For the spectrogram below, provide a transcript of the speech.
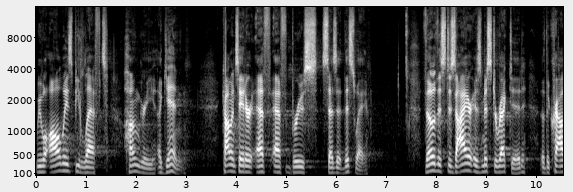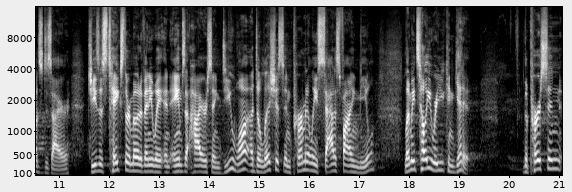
We will always be left hungry again. Commentator F. F. Bruce says it this way Though this desire is misdirected, the crowd's desire, Jesus takes their motive anyway and aims at higher, saying, Do you want a delicious and permanently satisfying meal? Let me tell you where you can get it. The person,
